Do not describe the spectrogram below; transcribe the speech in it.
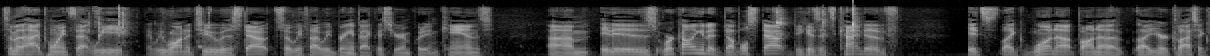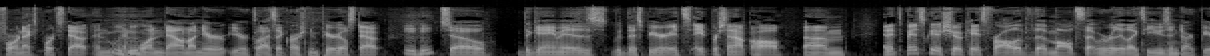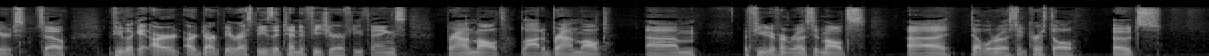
some of the high points that we that we wanted to with a stout. So we thought we'd bring it back this year and put it in cans. Um, it is we're calling it a double stout because it's kind of it's like one up on a uh, your classic foreign export stout and, and one down on your your classic Russian imperial stout. Mm-hmm. So the game is with this beer, it's eight percent alcohol, um, and it's basically a showcase for all of the malts that we really like to use in dark beers. So if you look at our our dark beer recipes, they tend to feature a few things: brown malt, a lot of brown malt, um, a few different roasted malts, uh, double roasted crystal, oats,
